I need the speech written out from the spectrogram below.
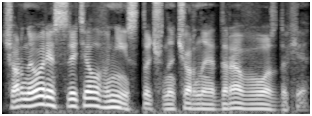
Черный Орис слетел вниз, точно черная дыра в воздухе.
